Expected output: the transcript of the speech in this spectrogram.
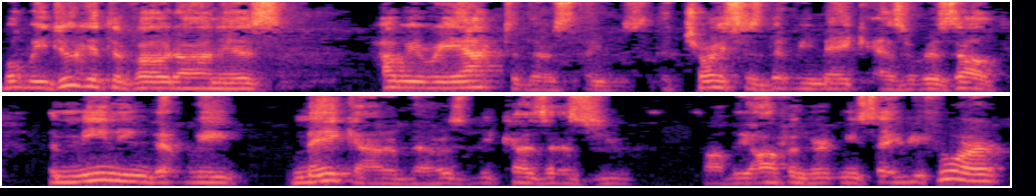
What we do get to vote on is how we react to those things, the choices that we make as a result, the meaning that we make out of those, because as you probably often heard me say before,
